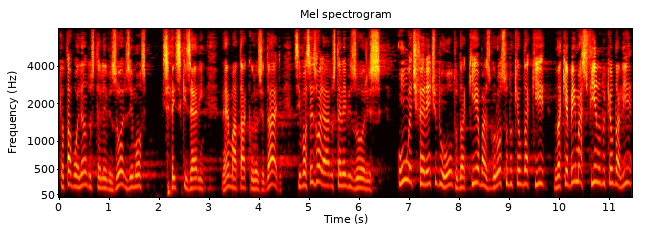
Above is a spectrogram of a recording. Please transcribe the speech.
Que eu estava olhando os televisores, irmãos, se vocês quiserem né, matar a curiosidade, se vocês olharem os televisores, um é diferente do outro, daqui é mais grosso do que o daqui, daqui é bem mais fino do que o dali.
